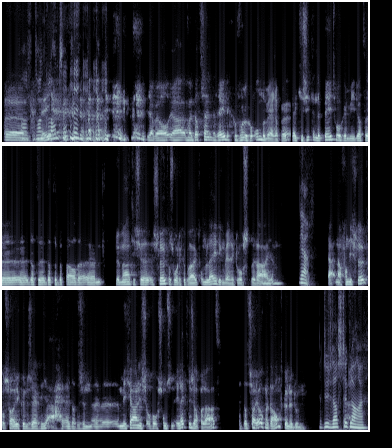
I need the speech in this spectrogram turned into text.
Van, van nee. klanten? Jawel, ja, maar dat zijn redelijk gevoelige onderwerpen. Kijk, je ziet in de petrochemie dat, uh, dat, uh, dat er bepaalde uh, pneumatische sleutels worden gebruikt om leidingwerk los te draaien. Ja. ja. Nou, van die sleutels zou je kunnen zeggen, ja, dat is een mechanisch of, of soms een elektrisch apparaat. Dat zou je ook met de hand kunnen doen. Het duurt wel een stuk langer.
